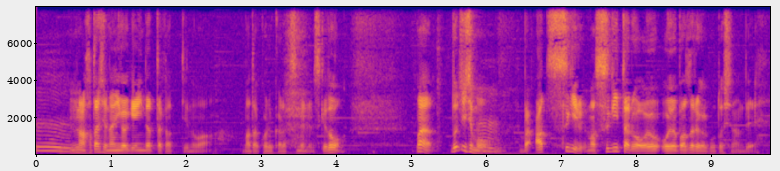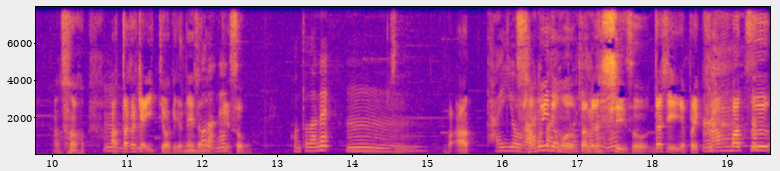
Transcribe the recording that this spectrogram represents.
うん。まあ、果たして何が原因だったかっていうのはまたこれから詰めるんですけどまあどっちにしても、うん。やっぱ暑すぎる、まあ、過ぎたるは及及ばざるがごとしなんで あの、うんあったかきゃいいってわけじゃねえんだなってそう本当だね。うん。あ寒いのもダメだし、そう。だしやっぱり干ばつ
